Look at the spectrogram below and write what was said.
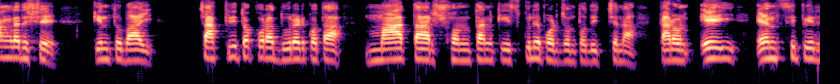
বাংলাদেশে কিন্তু ভাই, চাকরি তো করা দূরের কথা। মা তার সন্তানকে স্কুলে পর্যন্ত দিচ্ছে না। কারণ এই এনসিপির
